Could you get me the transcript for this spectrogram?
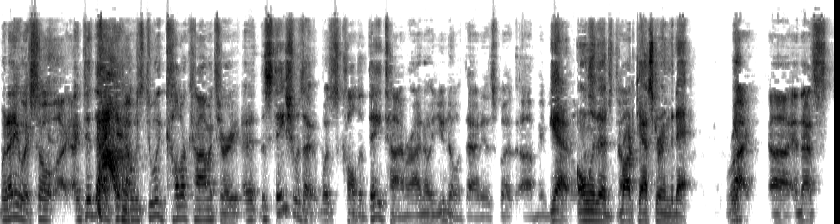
but anyway, so I, I did that again. I was doing color commentary. Uh, the station was uh, was called a daytimer. I know you know what that is, but uh, maybe yeah, only the broadcast during the day. Right, yeah. uh, and that's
